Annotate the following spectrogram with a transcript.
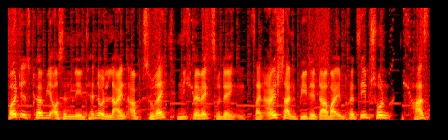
Heute ist Kirby aus dem Nintendo Line-Up zu Recht nicht mehr wegzudenken. Sein Einstein bietet dabei im Prinzip schon fast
